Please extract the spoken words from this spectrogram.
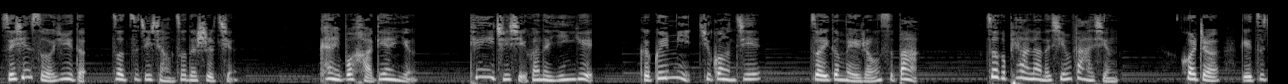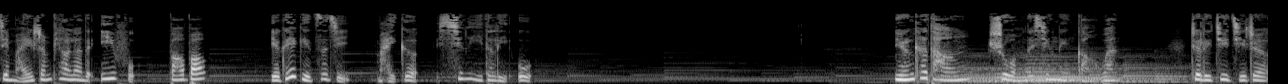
随心所欲的做自己想做的事情，看一部好电影，听一曲喜欢的音乐，和闺蜜去逛街，做一个美容 SPA。做个漂亮的新发型，或者给自己买一身漂亮的衣服、包包，也可以给自己买一个心仪的礼物。女人课堂是我们的心灵港湾，这里聚集着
